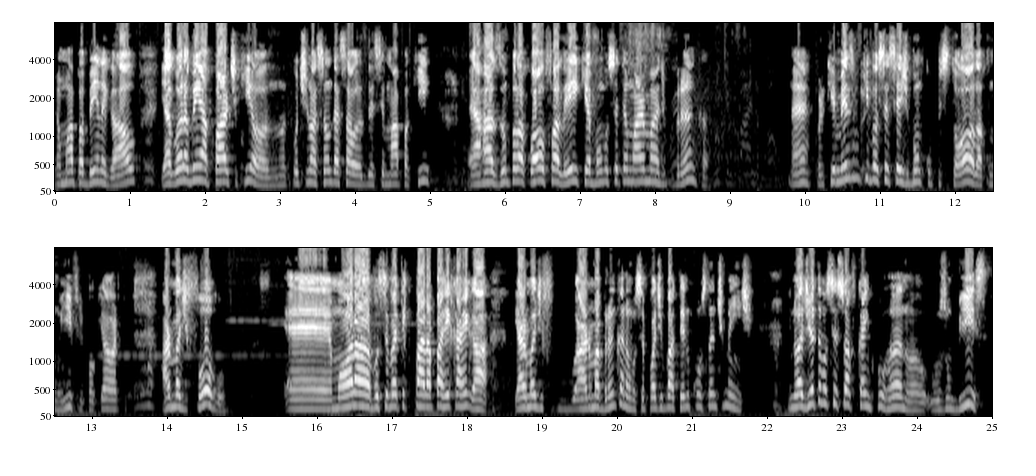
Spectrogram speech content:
É um mapa bem legal. E agora vem a parte aqui, ó, na continuação dessa, desse mapa aqui. É a razão pela qual eu falei que é bom você ter uma arma branca. Né? Porque mesmo que você seja bom com pistola, com rifle, qualquer arma de fogo, é, uma hora você vai ter que parar para recarregar. E arma, de, arma branca não, você pode ir batendo constantemente. E não adianta você só ficar empurrando os zumbis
